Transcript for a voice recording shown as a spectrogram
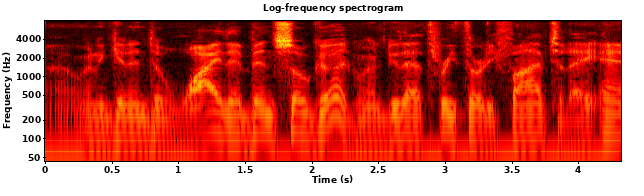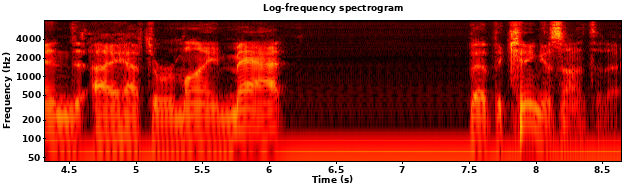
Uh, we're going to get into why they've been so good. We're going to do that at 3:35 today, and I have to remind Matt that the King is on today.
